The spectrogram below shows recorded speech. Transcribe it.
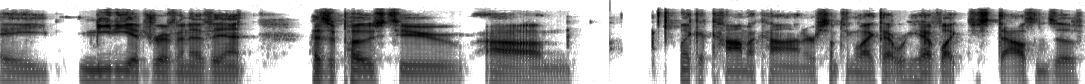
a media driven event as opposed to um, like a Comic Con or something like that where you have like just thousands of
